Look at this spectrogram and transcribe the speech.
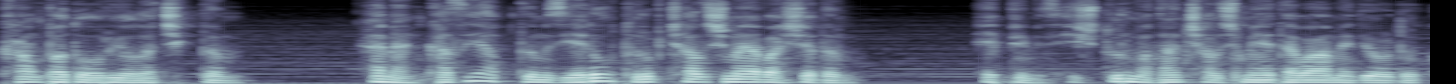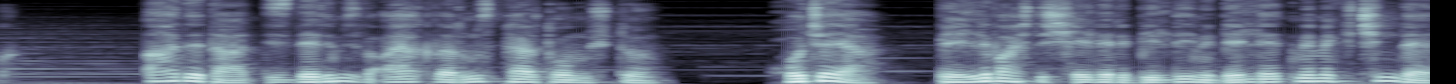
Kampa doğru yola çıktım. Hemen kazı yaptığımız yere oturup çalışmaya başladım. Hepimiz hiç durmadan çalışmaya devam ediyorduk. Adeta dizlerimiz ve ayaklarımız pert olmuştu. Hocaya belli başlı şeyleri bildiğimi belli etmemek için de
